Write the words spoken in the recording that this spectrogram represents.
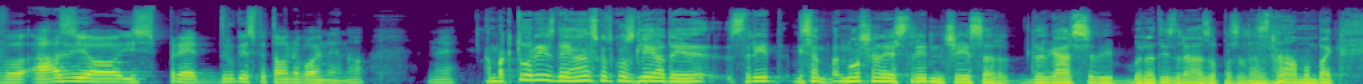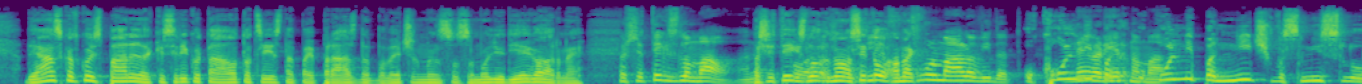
v Azijo izpred druge svetovne vojne. No. Ne. Ampak to res dejansko tako zgleda, da je sred, mislim, nočem reči srednji česar, drugače se bi rad izrazil, pa se ne znam. Ampak dejansko tako izpade, da si rekel, ta avtocesta pa je prazna, pa več ali manj so samo ljudje gor. Ne. Pa še teh zelo malo. a ne. Pa še teh zelo- no, to, ampak- Ful malo videti. Okolni pa, okoljni pa nič v smislu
